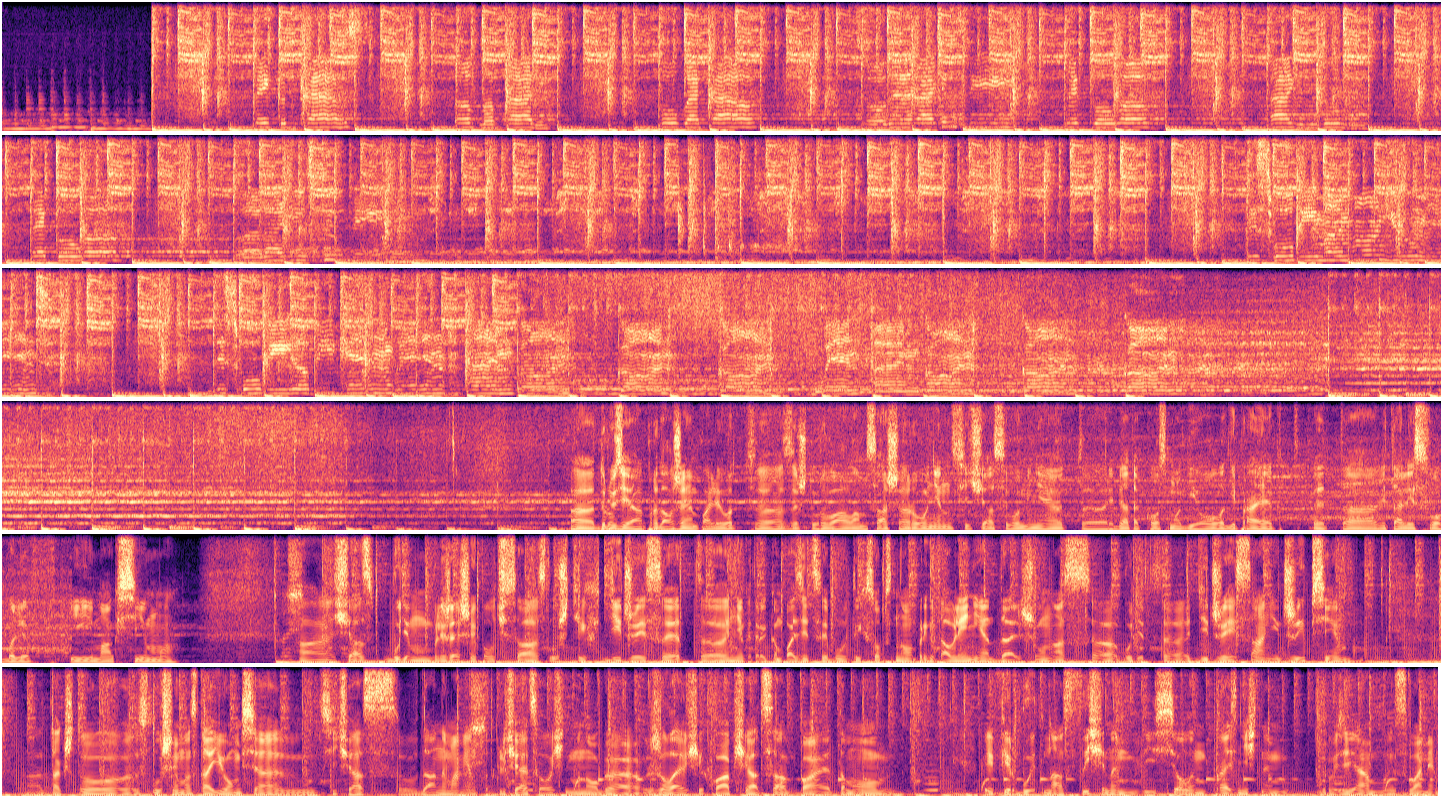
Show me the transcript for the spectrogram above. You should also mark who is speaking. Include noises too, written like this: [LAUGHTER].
Speaker 1: Make a cast of my body. Pull back out so that I can see. Let go of how you knew me. Let go of what I used to be. This will be my monument.
Speaker 2: Друзья, продолжаем полет э, за штурвалом. Саша Ронин. Сейчас его меняют э, ребята Космогеологи проект. Это Виталий Соболев и Максим. Сейчас будем в ближайшие полчаса слушать их диджей-сет. Э, Некоторые композиции будут их собственного приготовления. Дальше у нас э, будет э, диджей Сани Джипси. А, Так что слушаем, остаемся. Сейчас в данный момент подключается очень много желающих пообщаться, поэтому эфир будет насыщенным, веселым, праздничным. Друзья, мы с вами.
